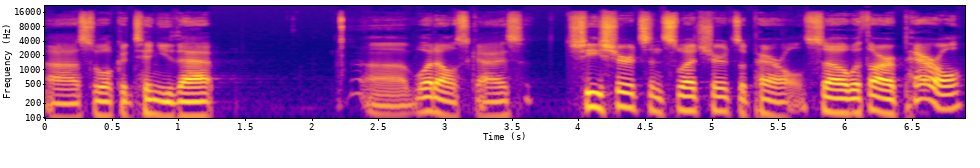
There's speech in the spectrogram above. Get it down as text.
Uh, so we'll continue that. Uh, what else, guys? T-shirts and sweatshirts, apparel. So with our apparel,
